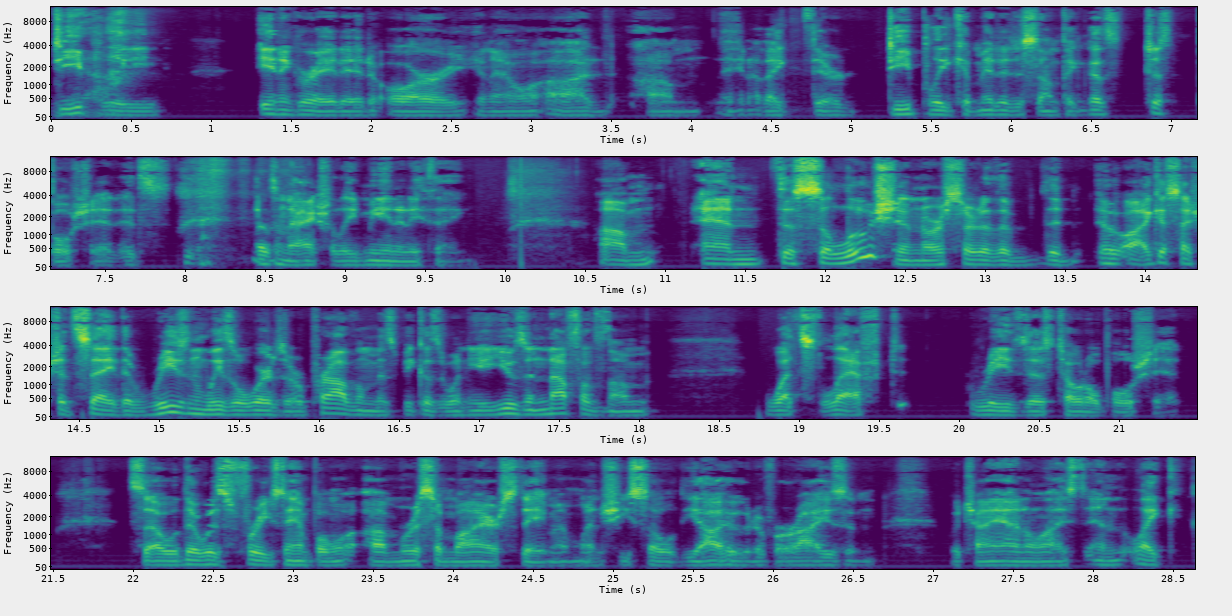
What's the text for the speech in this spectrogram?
deeply yeah. integrated or you know uh, um, you know they they're deeply committed to something, that's just bullshit. It's doesn't actually mean anything. Um, and the solution, or sort of the the I guess I should say, the reason weasel words are a problem is because when you use enough of them, what's left reads as total bullshit. So there was, for example, a Marissa Mayer statement when she sold Yahoo to Verizon, which I analyzed, and like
